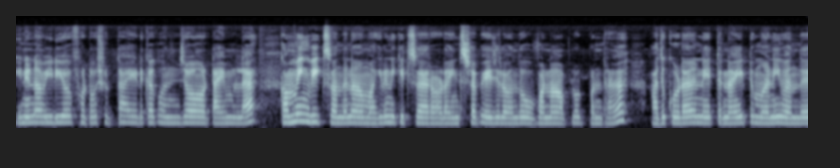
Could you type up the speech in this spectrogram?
இன்னும் நான் வீடியோ ஃபோட்டோ ஷூட்டாக எடுக்க கொஞ்சம் டைமில் கம்மிங் வீக்ஸ் வந்து நான் மகிழினி கிட்ஸ் வேரோட இன்ஸ்டா பேஜில் வந்து ஒவ்வொன்றா அப்லோட் பண்ணுறேன் அது கூட நேற்று நைட்டு மணி வந்து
